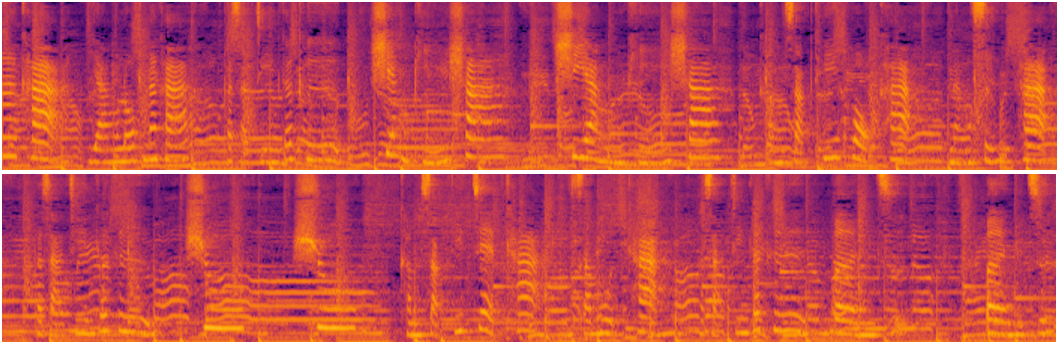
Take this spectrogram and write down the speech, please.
5 ค่ะ ยางลบนะคะ ภาษาจีนก็คือเชียงผีชาเชียงผีชาคำศัพท์ที่ 6 ค่ะ หนังสือค่ะ ภาษาจีนก็คือชูชูคำศัพท์ที่ 7 ค่ะ สมุดค่ะ ภาษาจีนก็คือเปิ่นจื่อเปิ่นจื่อ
